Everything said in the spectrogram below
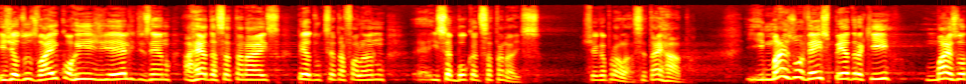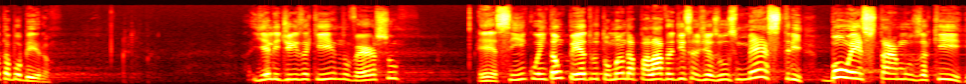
E Jesus vai e corrige ele, dizendo, arreda Satanás, Pedro, o que você está falando, é, isso é boca de Satanás. Chega para lá, você está errado. E mais uma vez Pedro aqui, mais outra bobeira. E ele diz aqui no verso 5, é, então Pedro, tomando a palavra, disse a Jesus, mestre, bom estarmos aqui,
